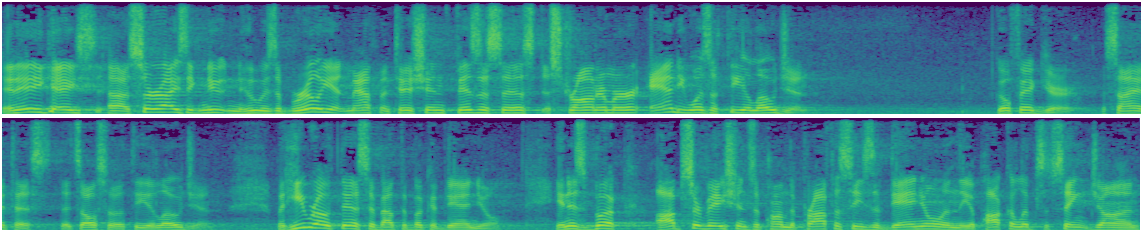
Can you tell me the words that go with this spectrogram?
any case, uh, Sir Isaac Newton, who was a brilliant mathematician, physicist, astronomer, and he was a theologian. Go figure, a scientist that's also a theologian. But he wrote this about the book of Daniel. In his book, Observations upon the Prophecies of Daniel and the Apocalypse of St. John,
